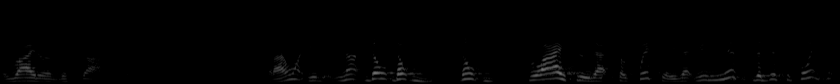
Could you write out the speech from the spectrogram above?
The writer of this gospel. But I want you to not, don't, don't, don't fly through that so quickly that you miss the disappointment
